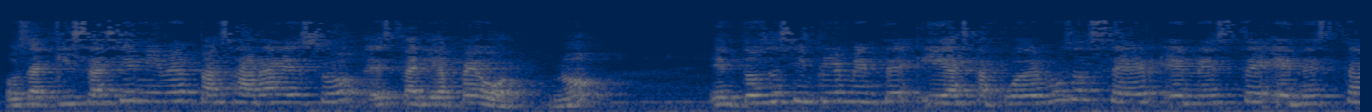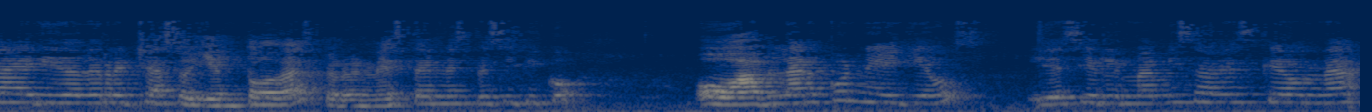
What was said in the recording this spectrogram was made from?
o sea, quizás si a mí me pasara eso, estaría peor, ¿no? Entonces simplemente, y hasta podemos hacer en, este, en esta herida de rechazo y en todas, pero en esta en específico, o hablar con ellos y decirle, mami, ¿sabes qué onda?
